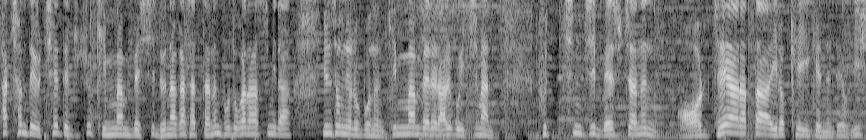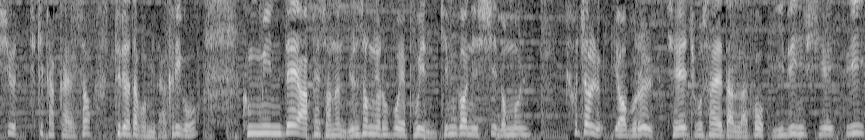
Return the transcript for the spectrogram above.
화천대유 최대주주 김만배 씨 누나가 샀다는 보도가 나왔습니다. 윤석열 후보는 김만배를 알고 있지만 부친 집 매수자는 어제 알았다 이렇게 얘기했는데요. 이슈 티키타카에서 들여다봅니다. 그리고 국민대 앞에서는 윤석열 후보의 부인 김건희 씨 논문 표절 여부를 재조사해달라고 1인 시위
